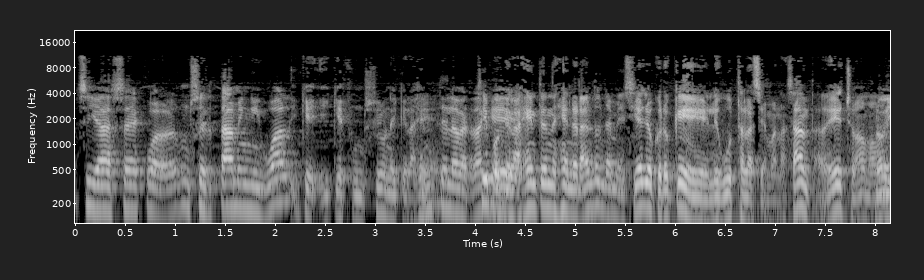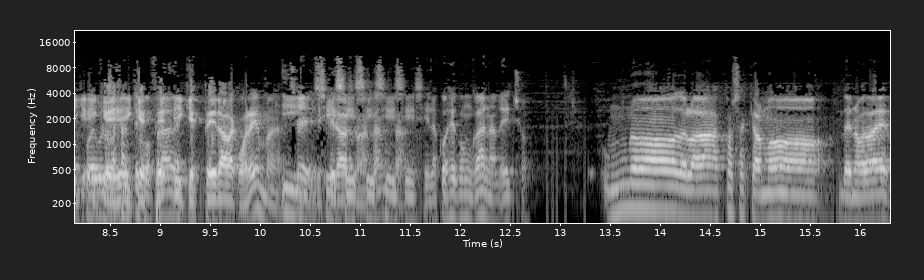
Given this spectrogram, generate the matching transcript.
si haces cual- un certamen igual, y que, y que funcione, que la gente, la verdad Sí, que... porque la gente en general, donde me decía, yo creo que le gusta la Semana Santa, de hecho, vamos, No, y, que, y pueblo que- y bastante que espe- cofrade. y que espera la cuaresma. Sí, sí, sí, sí, sí, sí, la coge con ganas, de hecho. Una de las cosas que a lo mejor de novedades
